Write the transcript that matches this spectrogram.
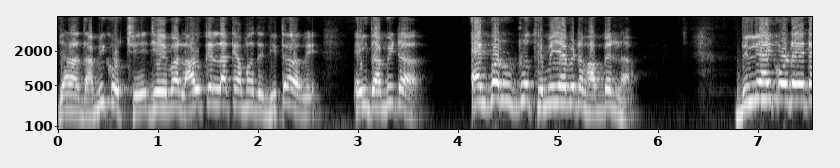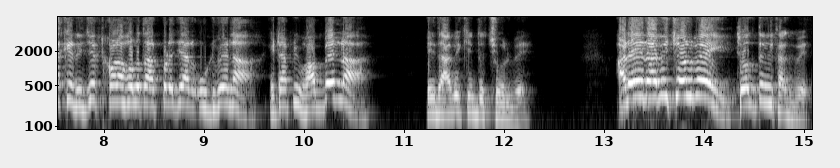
যারা দাবি করছে যে এবার লাল কেল্লাকে আমাদের দিতে হবে, এই দাবিটা একবার উঠল, থেমে যাবে এটা ভাববেন না। দিল্লি হাইকোর্টে এটাকে রিজেক্ট করা হলো, তারপরে যে আর উঠবে না, এটা আপনি ভাববেন না। এই দাবি কিন্তু চলবে। আর এই দাবি চলবেই, চলতেই থাকবে।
